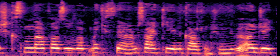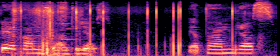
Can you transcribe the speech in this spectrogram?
İş kısmını daha fazla uzatmak istemiyorum. Sanki yeni kalkmışım gibi. Öncelikle yatağımı düzelteceğiz. Yatağım biraz...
